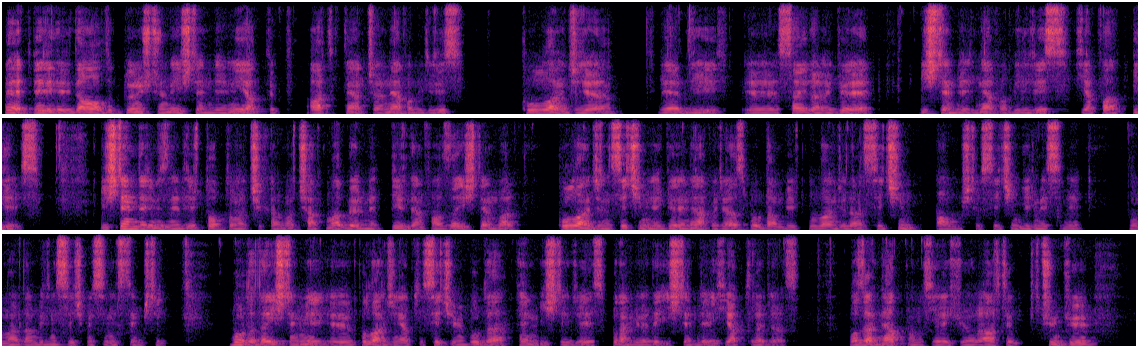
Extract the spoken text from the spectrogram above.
Evet verileri de aldık. Dönüştürme işlemlerini yaptık. Artık ne yapacağız? Ne yapabiliriz? Kullanıcıya verdiği e, sayılara göre işlemleri ne yapabiliriz? Yapabiliriz. İşlemlerimiz nedir? Toplama, çıkarma, çarpma, bölme. Birden fazla işlem var. Kullanıcının seçimine göre ne yapacağız? Buradan bir kullanıcıdan seçim almıştık. Seçim girmesini, bunlardan birini seçmesini istemiştik. Burada da işlemi, e, kullanıcının yaptığı seçimi burada hem işleyeceğiz. Buna göre de işlemleri yaptıracağız. O zaman ne yapmamız gerekiyor artık? Çünkü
